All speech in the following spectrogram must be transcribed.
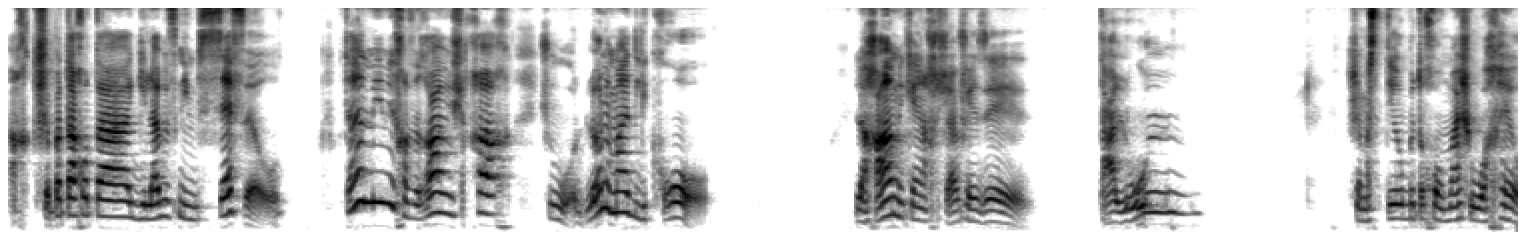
אך כשפתח אותה גילה בפנים ספר. אותה מי מחבריו שכח שהוא עוד לא למד לקרוא. לאחר מכן חשב שזה תעלול שמסתיר בתוכו משהו אחר.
